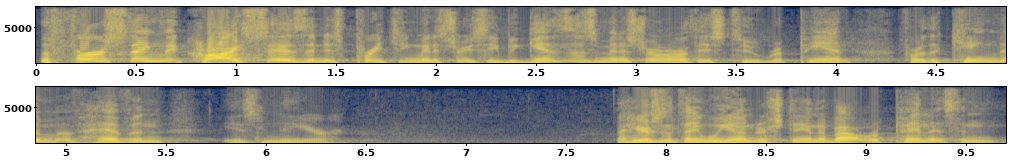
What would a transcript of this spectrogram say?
The first thing that Christ says in his preaching ministry as he begins his ministry on earth is to repent, for the kingdom of heaven is near. Now, here's the thing we understand about repentance and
